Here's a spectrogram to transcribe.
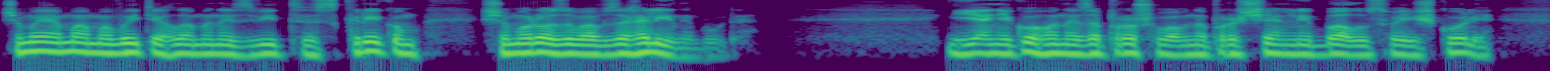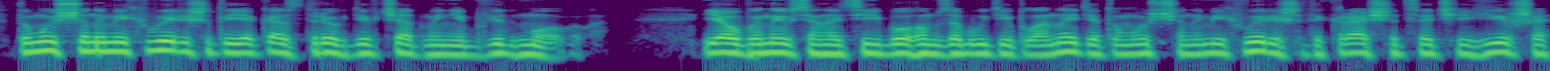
що моя мама витягла мене звідти з криком, що морозива взагалі не буде. Я нікого не запрошував на прощальний бал у своїй школі, тому що не міг вирішити, яка з трьох дівчат мені б відмовила. Я опинився на цій богом забутій планеті, тому що не міг вирішити краще це чи гірше,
